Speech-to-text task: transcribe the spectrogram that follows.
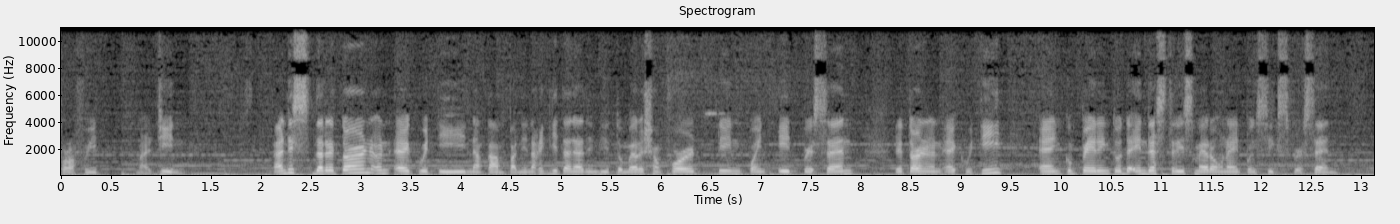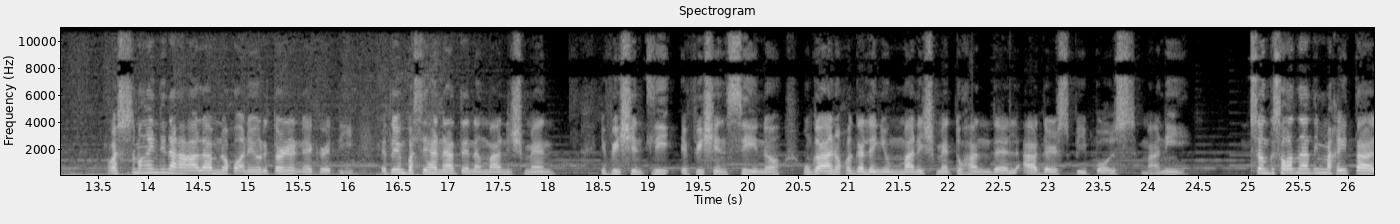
profit margin. And this is the return on equity ng company. Nakikita natin dito, meron siyang 14.8% return on equity and comparing to the industries, merong 9.6%. Kasi sa mga hindi nakakaalam no, kung ano yung return on equity, ito yung basihan natin ng management efficiently efficiency no kung gaano kagaling yung management to handle others people's money. So ang gusto ko natin makita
